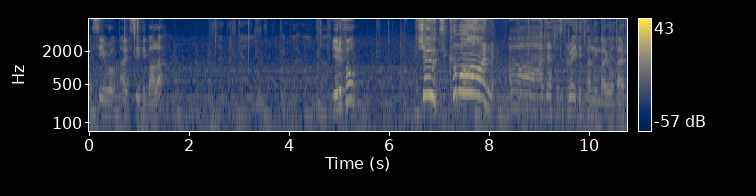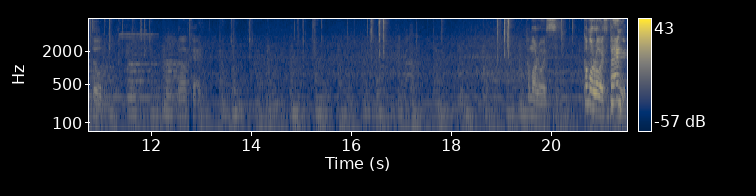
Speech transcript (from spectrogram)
I see Ro I see Dybala. Beautiful. Shoot! Come on! Ah, that was great defending by Roberto. Okay. Come on, Reus. Come on, Reus. Bang!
